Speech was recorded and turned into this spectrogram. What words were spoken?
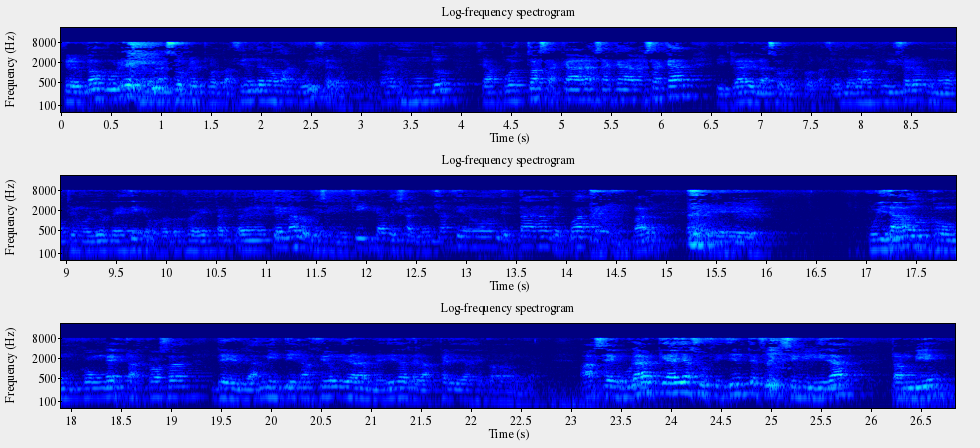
Pero ¿qué ha ocurrido? Una sobreexplotación de los acuíferos el mundo se ha puesto a sacar, a sacar, a sacar, y claro, en la sobreexplotación de los acuíferos, no os tengo yo que decir que vosotros sois expertos en el tema, lo que significa desalinización, de tal, de cual, ¿vale? Eh, cuidado con, con estas cosas de la mitigación y de las medidas de las pérdidas económicas. Asegurar que haya suficiente flexibilidad también,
